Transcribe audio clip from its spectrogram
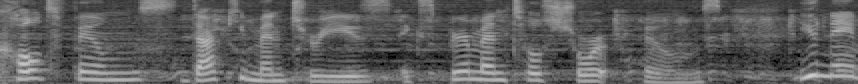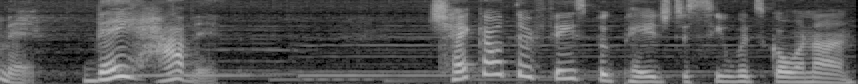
Cult films, documentaries, experimental short films, you name it, they have it. Check out their Facebook page to see what's going on.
